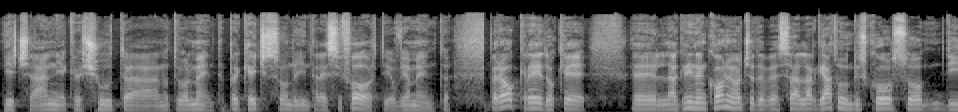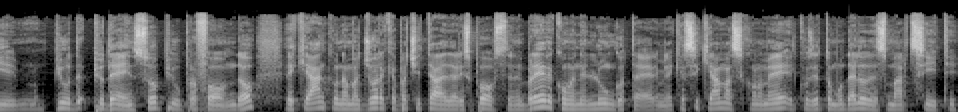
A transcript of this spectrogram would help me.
dieci anni è cresciuta notevolmente, perché ci sono degli interessi forti ovviamente. Però credo che eh, la Green Economy oggi deve essere allargato ad un discorso di, più, più denso, più profondo e che ha anche una maggiore capacità delle risposte nel breve come nel lungo lungo termine, che si chiama secondo me il cosiddetto modello del smart city,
